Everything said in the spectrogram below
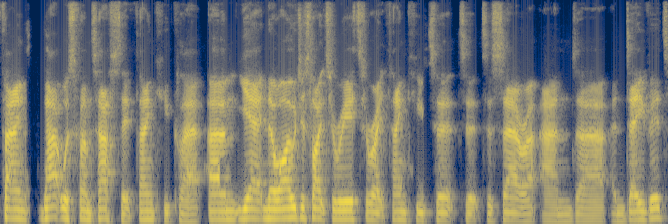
Thanks. That was fantastic. Thank you, Claire. Um, yeah, no, I would just like to reiterate thank you to to, to Sarah and uh, and David.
